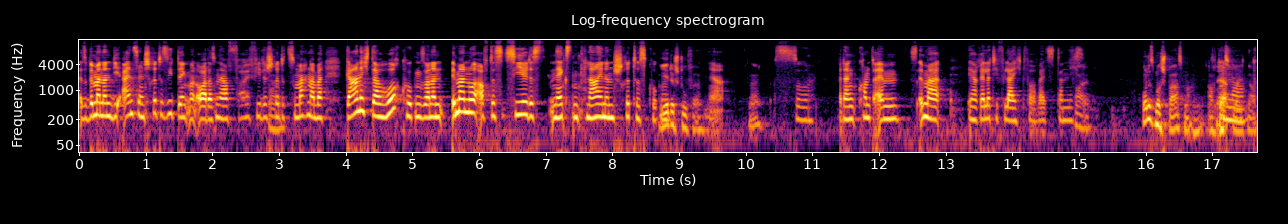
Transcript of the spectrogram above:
also wenn man dann die einzelnen Schritte sieht, denkt man, oh, das sind ja voll viele Schritte zu machen, aber gar nicht da hochgucken, sondern immer nur auf das Ziel des nächsten kleinen Schrittes gucken. Jede Stufe. Ja, Ne? so. Weil dann kommt einem es immer ja, relativ leicht vor, weil es dann nicht. Voll. Und es muss Spaß machen. Auch das Genau. vielleicht noch.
